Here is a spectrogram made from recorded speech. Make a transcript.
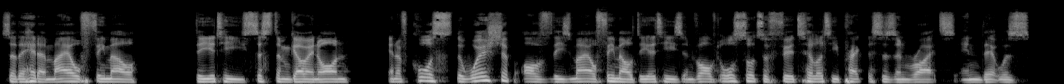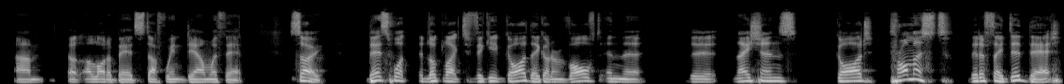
So they had a male female deity system going on. And of course, the worship of these male female deities involved all sorts of fertility practices and rites. And that was um, a, a lot of bad stuff went down with that. So that's what it looked like to forget God. They got involved in the, the nations. God promised that if they did that,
